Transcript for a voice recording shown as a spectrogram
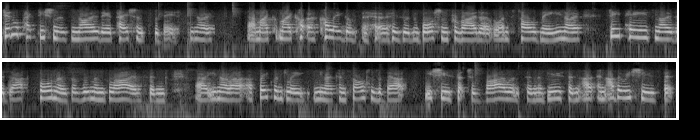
general practitioners know their patients the best. You know, uh, my, my co- colleague of, uh, who's an abortion provider once told me, you know, GPs know the dark corners of women's lives and, uh, you know, are, are, frequently, you know, consulted about issues such as violence and abuse and, uh, and other issues that,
